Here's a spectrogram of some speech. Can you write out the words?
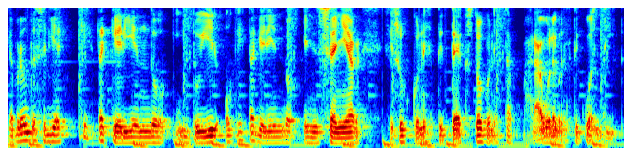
la pregunta sería, ¿qué está queriendo intuir o qué está queriendo enseñar Jesús con este texto, con esta parábola, con este cuentito?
